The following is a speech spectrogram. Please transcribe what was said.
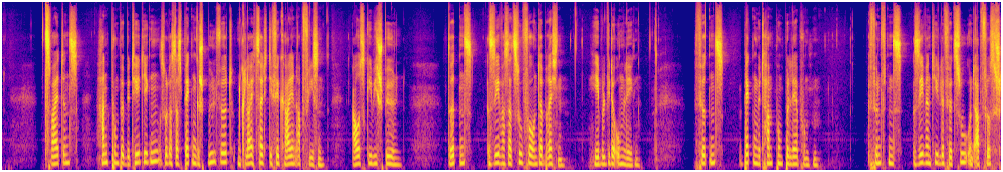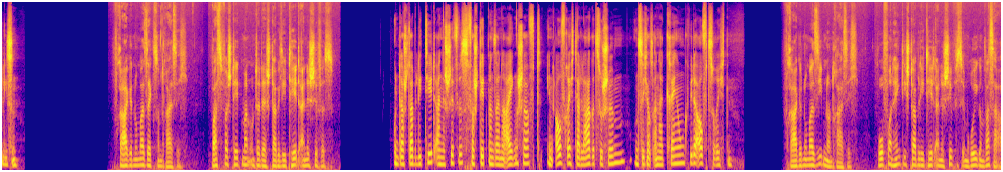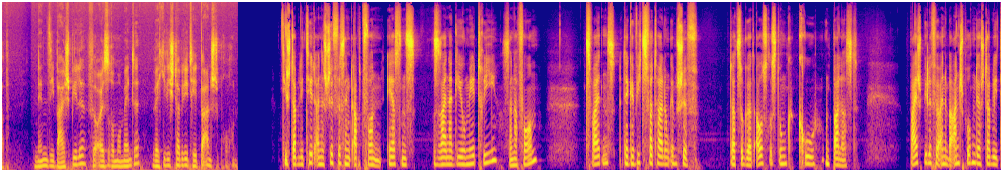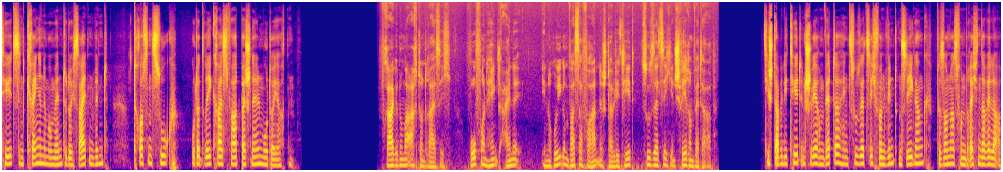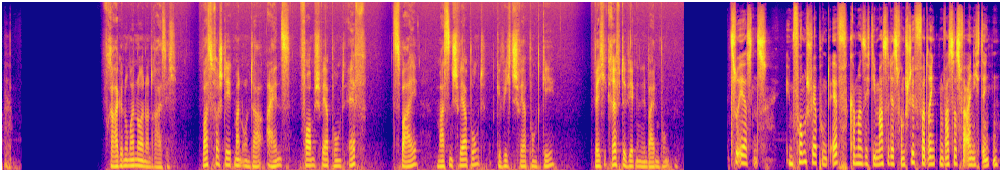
Zweitens Handpumpe betätigen, sodass das Becken gespült wird und gleichzeitig die Fäkalien abfließen. Ausgiebig spülen. Drittens Seewasserzufuhr unterbrechen. Hebel wieder umlegen. Viertens Becken mit Handpumpe leerpumpen. Fünftens Seeventile für Zu- und Abfluss schließen. Frage Nummer 36. Was versteht man unter der Stabilität eines Schiffes? Unter Stabilität eines Schiffes versteht man seine Eigenschaft, in aufrechter Lage zu schwimmen und sich aus einer Krängung wieder aufzurichten. Frage Nummer 37. Wovon hängt die Stabilität eines Schiffes im ruhigen Wasser ab? Nennen Sie Beispiele für äußere Momente, welche die Stabilität beanspruchen. Die Stabilität eines Schiffes hängt ab von erstens seiner Geometrie, seiner Form, zweitens der Gewichtsverteilung im Schiff. Dazu gehört Ausrüstung, Crew und Ballast. Beispiele für eine Beanspruchung der Stabilität sind krängende Momente durch Seitenwind, Trossenzug oder Drehkreisfahrt bei schnellen Motorjachten. Frage Nummer 38. Wovon hängt eine in ruhigem Wasser vorhandene Stabilität zusätzlich in schwerem Wetter ab? Die Stabilität in schwerem Wetter hängt zusätzlich von Wind und Seegang, besonders von brechender Welle ab. Frage Nummer 39. Was versteht man unter 1 Formschwerpunkt F, 2 Massenschwerpunkt, Gewichtsschwerpunkt G? Welche Kräfte wirken in den beiden Punkten? Zuerstens. Im Formschwerpunkt F kann man sich die Masse des vom Schiff verdrängten Wassers vereinigt denken.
